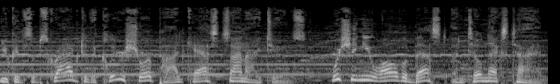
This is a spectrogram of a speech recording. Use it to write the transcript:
you can subscribe to the Clear Shore podcasts on iTunes. Wishing you all the best until next time.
